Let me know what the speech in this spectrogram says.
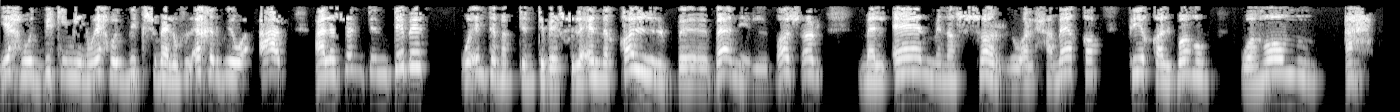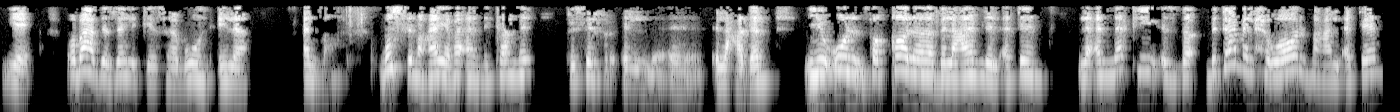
يحود بيك يمين ويحود بيك شمال وفي الآخر بيوقعك علشان تنتبه وأنت ما بتنتبهش لأن قلب بني البشر ملآن من الشر والحماقة في قلبهم وهم أحياء وبعد ذلك يذهبون إلى الموت. بص معايا بقى نكمل في سفر العدد يقول فقال بالعام للأتان لأنك بتعمل حوار مع الأتان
